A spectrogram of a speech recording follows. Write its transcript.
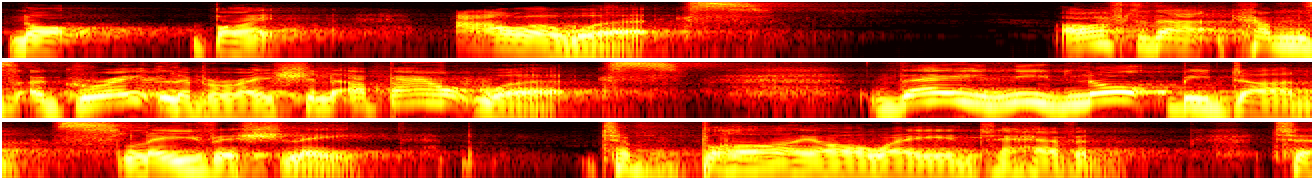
not by our works. After that comes a great liberation about works. They need not be done slavishly to buy our way into heaven, to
